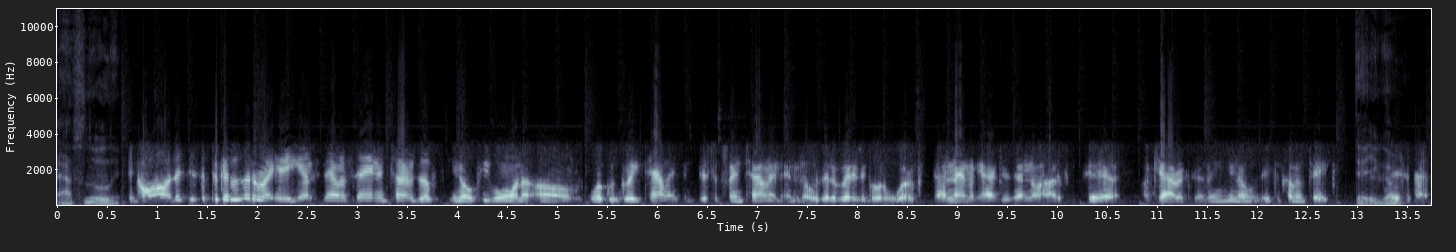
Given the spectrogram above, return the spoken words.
Absolutely. they go hard. This is the pick of the litter right here. You understand what I'm saying? In terms of, you know, people want to um, work with great talent, disciplined talent, and those that are ready to go to work. Dynamic actors that know how to prepare a character, and you know, they can come and pick. There you go. It's not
